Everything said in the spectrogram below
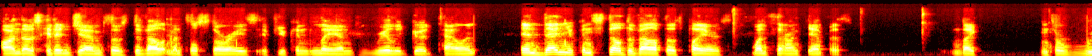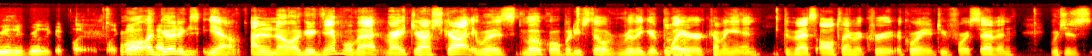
on those hidden gems, those developmental stories, if you can land really good talent, and then you can still develop those players once they're on campus, like into really really good players. Like Well, a good, ex- yeah, I don't know, a good example of that, right? Josh Scott, it was local, but he's still a really good Mhm. player coming in, the best all-time recruit according to two four seven, which is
